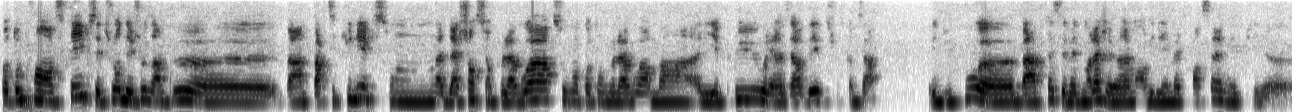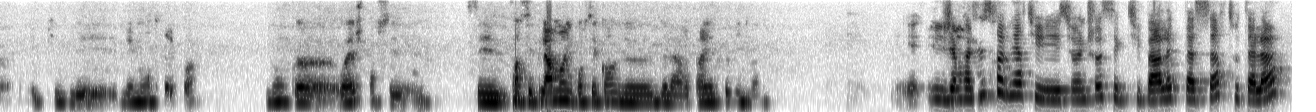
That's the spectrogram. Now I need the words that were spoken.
quand on prend en strip, c'est toujours des choses un peu euh, ben, particulières qui sont, on a de la chance si on peut l'avoir. Souvent, quand on veut l'avoir, ben, elle n'y est plus ou elle est réservée, des choses comme ça. Et du coup, ben, après, ces vêtements-là, j'avais vraiment envie de les mettre en scène et puis, et puis de les, les, montrer, quoi. Donc, ouais, je pense que c'est, c'est, clairement une conséquence de, de la période Covid. J'aimerais juste revenir sur une chose, c'est que tu parlais de ta sœur tout à l'heure.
